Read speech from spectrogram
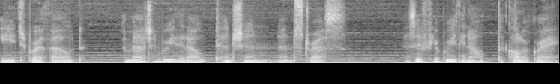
Each breath out, imagine breathing out tension and stress as if you're breathing out the color gray.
